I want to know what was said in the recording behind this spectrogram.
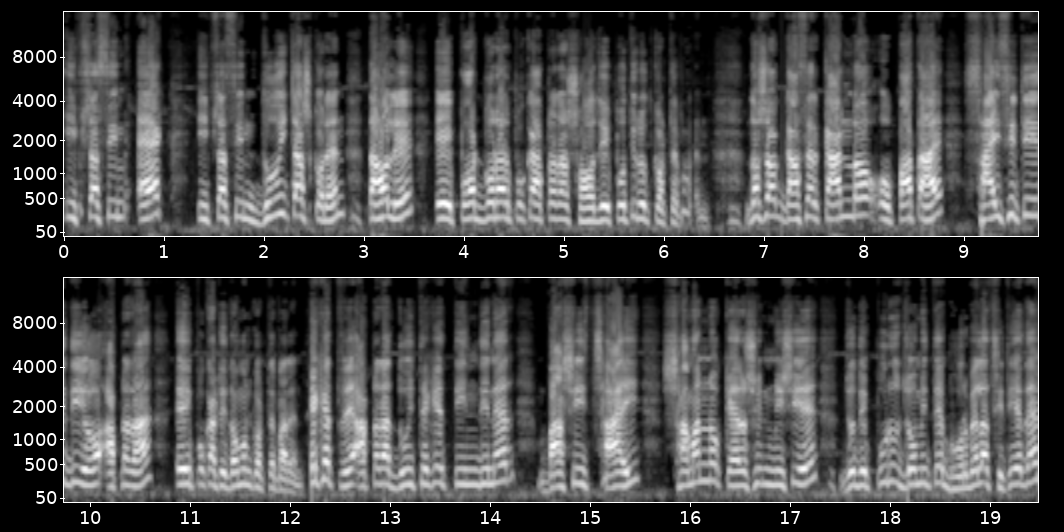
ইপসাসিম এক, ইপসাসিম দুই চাষ করেন, তাহলে এই পট পটবরার পোকা আপনারা সহজেই প্রতিরোধ করতে পারেন। দর্শক, গাছের কাণ্ড ও পাতায় সাইসিটি দিয়েও আপনারা এই পোকাটি দমন করতে পারেন। এক্ষেত্রে আপনারা দুই থেকে তিন দিনের বাসি ছাই, সামান্য কেরোসিন মিশিয়ে যদি পুরো জমিতে ভোরবেলা ছিটিয়ে দেন,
